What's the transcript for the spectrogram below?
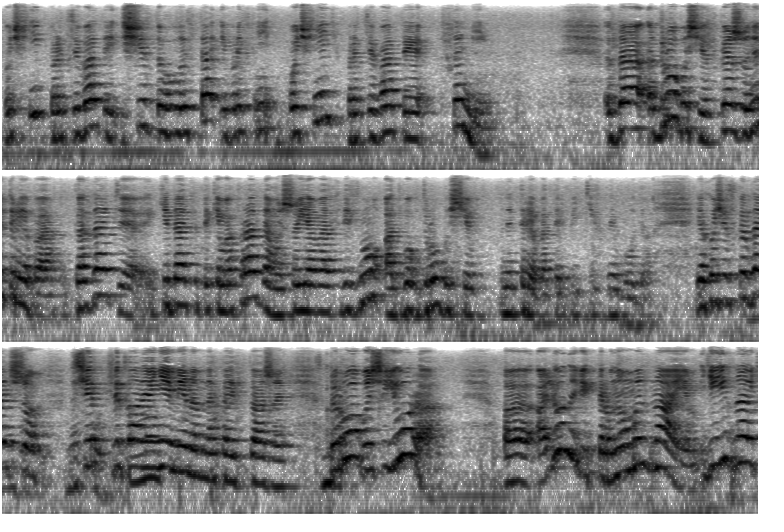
Почніть працювати з чистого листа і працні- почніть працювати самі. За дробишів скажу, не треба казати, кидатися такими фразами, що я вас візьму, а двох дробишів не треба, терпіти їх не буду. Я хочу сказати, що ще Світлана Веніаміновна хай скаже, дробиш Юра, е, Альону Вікторовну ми знаємо, її знають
